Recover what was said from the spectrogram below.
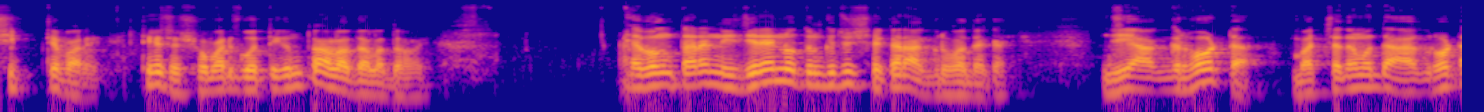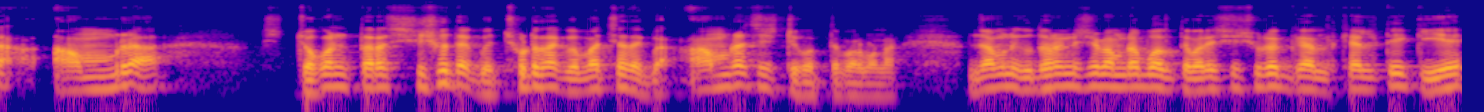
শিখতে পারে। ঠিক আছে? সবার গতি কিন্তু আলাদা আলাদা হয়। এবং তারা নিজেরাই নতুন কিছু শেখার আগ্রহ দেখায়। যে আগ্রহটা, বাচ্চাদের মধ্যে আগ্রহটা আমরা যখন তারা শিশু থাকবে, ছোটো থাকবে, বাচ্চা থাকবে, আমরা সৃষ্টি করতে পারব না। যেমন উদাহরণ হিসেবে আমরা বলতে পারি, শিশুরা খেলতে গিয়ে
